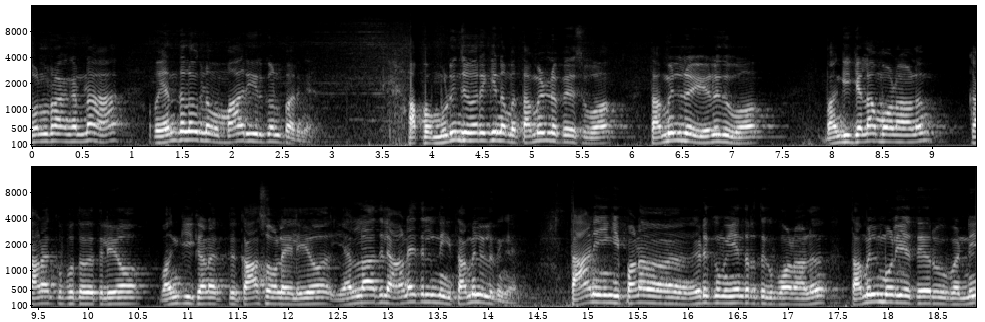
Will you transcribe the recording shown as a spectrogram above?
சொல்கிறாங்கன்னா அப்போ எந்த அளவுக்கு நம்ம மாறி இருக்கோன்னு பாருங்கள் அப்போ முடிஞ்ச வரைக்கும் நம்ம தமிழில் பேசுவோம் தமிழில் எழுதுவோம். வங்கிக்கெல்லாம் போனாலும் கணக்கு புத்தகத்துலேயோ வங்கி கணக்கு காசோலையிலையோ எல்லாத்துலேயும் அனைத்துலையும் நீங்கள் தமிழ் எழுதுங்க. தானியங்கி பணம் எடுக்கும் இயந்திரத்துக்கு போனாலும் தமிழ் மொழியை தேர்வு பண்ணி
